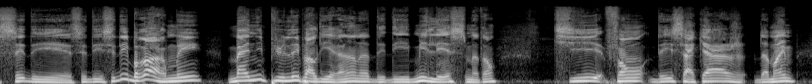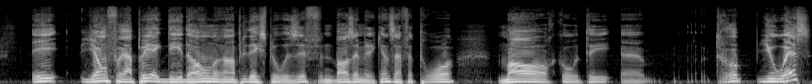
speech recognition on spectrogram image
c'est des, bras armés manipulés par l'Iran, des milices, mettons, qui font des saccages de même. Et ils ont frappé avec des drones remplis d'explosifs. Une base américaine, ça fait trois morts côté euh, troupes US.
